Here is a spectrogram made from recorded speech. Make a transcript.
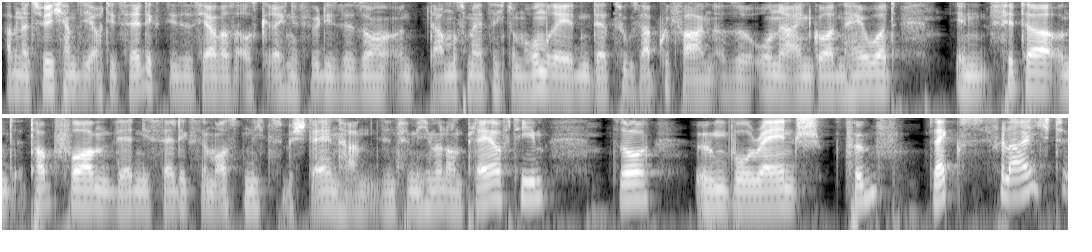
Aber natürlich haben sich auch die Celtics dieses Jahr was ausgerechnet für die Saison und da muss man jetzt nicht drum rumreden, der Zug ist abgefahren. Also ohne einen Gordon Hayward in fitter und Topform werden die Celtics im Osten nichts zu bestellen haben. Die sind für mich immer noch ein Playoff-Team. So, irgendwo Range 5, 6 vielleicht.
